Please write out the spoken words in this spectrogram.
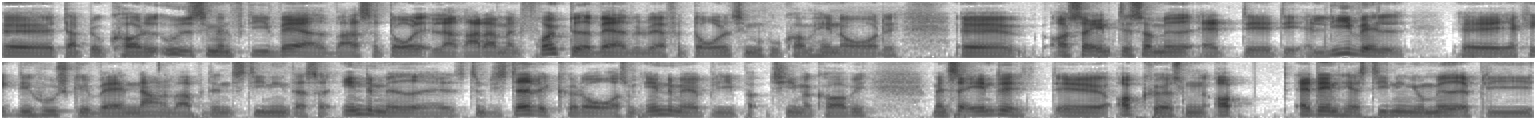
øh, der blev kottet ud, simpelthen fordi vejret var så dårligt, eller rettere man frygtede, at vejret ville være for dårligt, til man kunne komme hen over det. Øh, og så endte det så med, at øh, det alligevel Øh, jeg kan ikke lige huske, hvad navnet var på den stigning, der så endte med, øh, som de stadigvæk kørte over, som endte med at blive Chima Copy. Men så endte øh, opkørselen op af den her stigning jo med at blive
